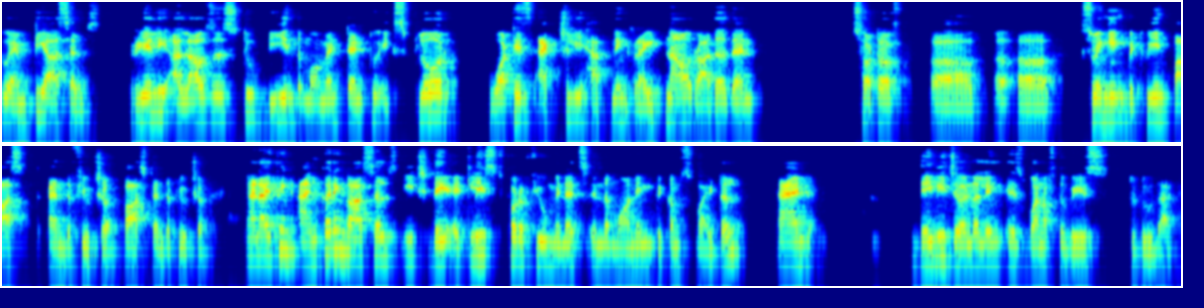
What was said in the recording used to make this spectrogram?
to empty ourselves really allows us to be in the moment and to explore what is actually happening right now rather than sort of uh, uh, swinging between past and the future, past and the future. And I think anchoring ourselves each day, at least for a few minutes in the morning, becomes vital. And daily journaling is one of the ways to do that.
